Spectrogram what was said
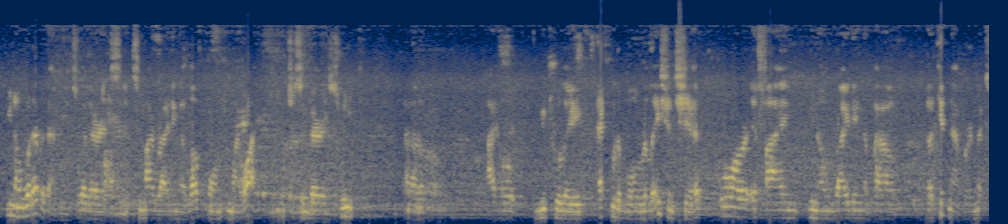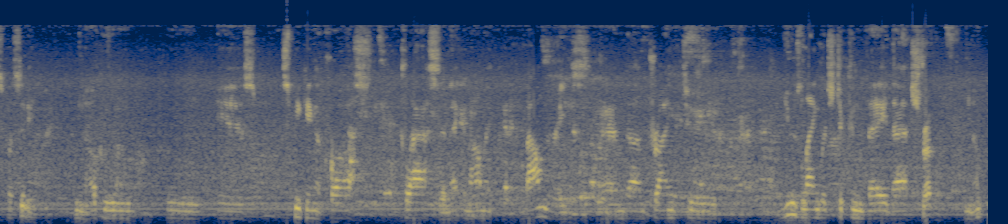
you know, whatever that means, whether it's, it's my writing a love poem to my wife, which is a very sweet, uh, I hope, mutually equitable relationship, or if I'm, you know, writing about a kidnapper in Mexico City, you know, who, who is speaking across class and economic boundaries and um, trying to use language to convey that struggle, you know?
